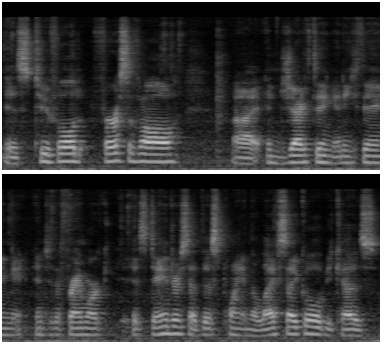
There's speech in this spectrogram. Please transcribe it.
is twofold. First of all, uh, injecting anything into the framework is dangerous at this point in the life cycle because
